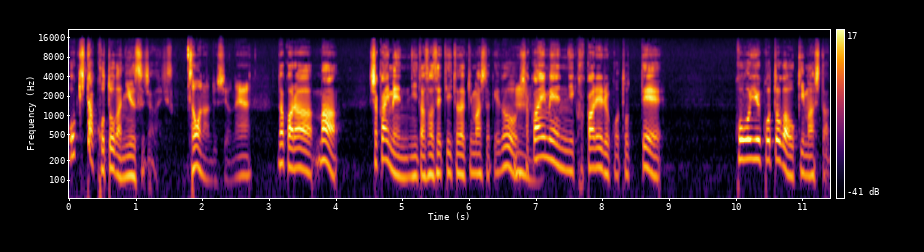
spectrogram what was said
起きたことがニュースじゃないですか。そうなんですよね。だからまあ社会面に出させていただきましたけど、うん。社会面に書かれることってこういうことが起きました。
